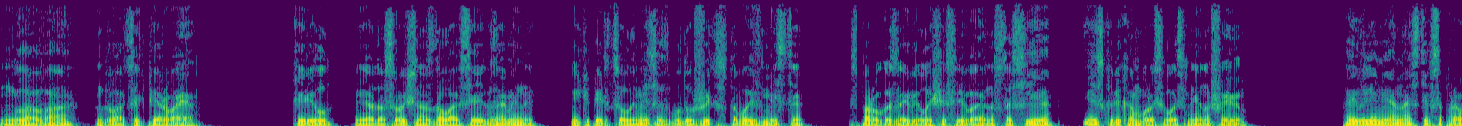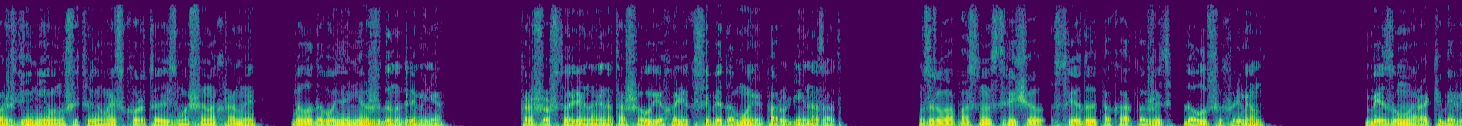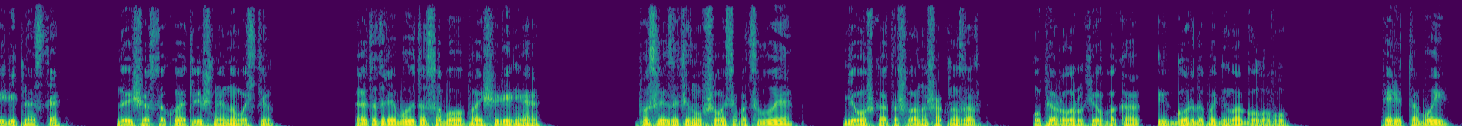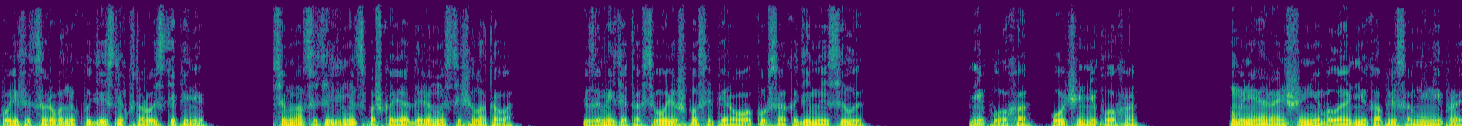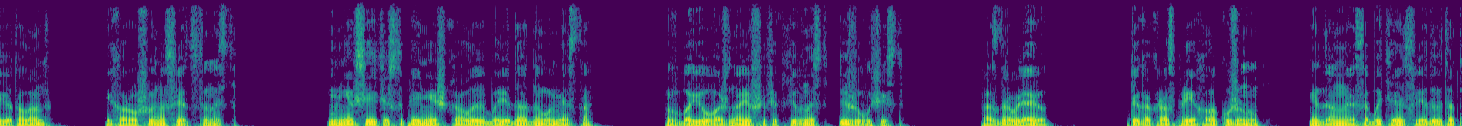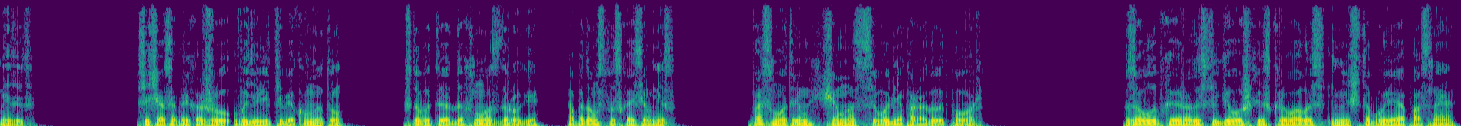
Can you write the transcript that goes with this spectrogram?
Глава двадцать первая. «Кирилл, я досрочно сдала все экзамены, и теперь целый месяц буду жить с тобой вместе», — с порога заявила счастливая Анастасия и с криком бросилась мне на шею. Появление Насти в сопровождении внушительного эскорта из машин охраны было довольно неожиданно для меня. Хорошо, что Лена и Наташа уехали к себе домой пару дней назад. Взрывоопасную встречу следует пока отложить до лучших времен. Безумно рад тебя видеть, Настя. Да еще с такой отличной новостью. Это требует особого поощрения. После затянувшегося поцелуя девушка отошла на шаг назад, уперла руки в бока и гордо подняла голову. Перед тобой квалифицированный кудесник второй степени. 17 единиц по шкале одаренности Филатова. И заметь, это всего лишь после первого курса Академии силы. Неплохо, очень неплохо. У меня и раньше не было ни капли сомнений про ее талант и хорошую наследственность. Мне все эти ступени и шкалы были до одного места. В бою важна лишь эффективность и живучесть. Поздравляю. Ты как раз приехала к ужину, и данное событие следует отметить. Сейчас я прикажу выделить тебе комнату, чтобы ты отдохнула с дороги, а потом спускайся вниз. Посмотрим, чем нас сегодня порадует повар. За улыбкой и радостью девушки скрывалось нечто более опасное.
